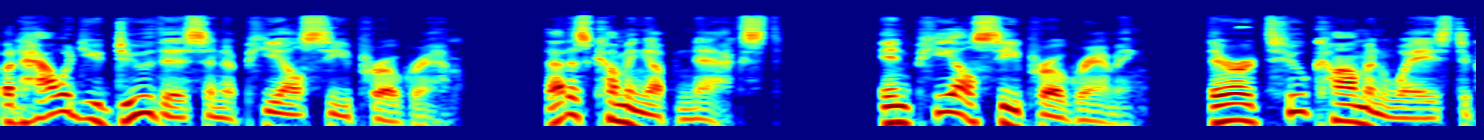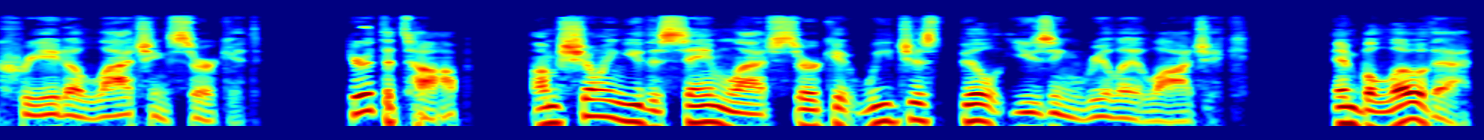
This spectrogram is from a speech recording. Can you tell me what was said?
But how would you do this in a PLC program? That is coming up next. In PLC programming, there are two common ways to create a latching circuit. Here at the top, I'm showing you the same latch circuit we just built using relay logic. And below that,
